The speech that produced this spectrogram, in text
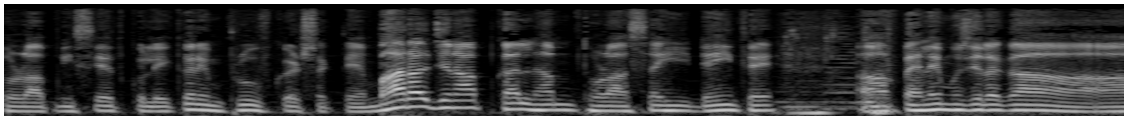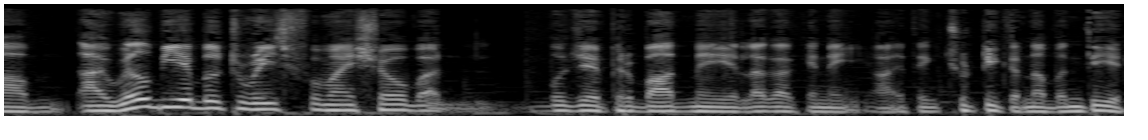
थोड़ा अपनी सेहत को लेकर इंप्रूव कर सकते हैं। बहरहाल जनाब कल हम थोड़ा सही नहीं थे। uh, पहले मुझे लगा I will be able to reach for my show but मुझे फिर बाद में ये लगा कि नहीं आई थिंक छुट्टी करना बनती है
